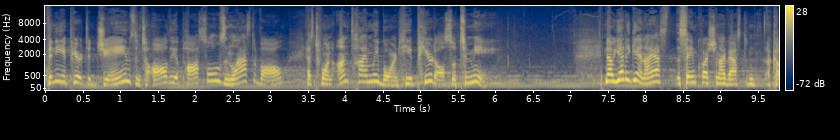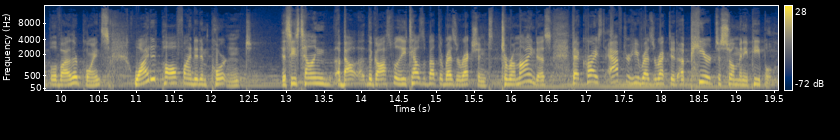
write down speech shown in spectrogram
Then he appeared to James and to all the apostles. And last of all, as to one untimely born, he appeared also to me. Now, yet again, I ask the same question I've asked in a couple of other points. Why did Paul find it important, as he's telling about the gospel, he tells about the resurrection, to remind us that Christ, after he resurrected, appeared to so many people?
